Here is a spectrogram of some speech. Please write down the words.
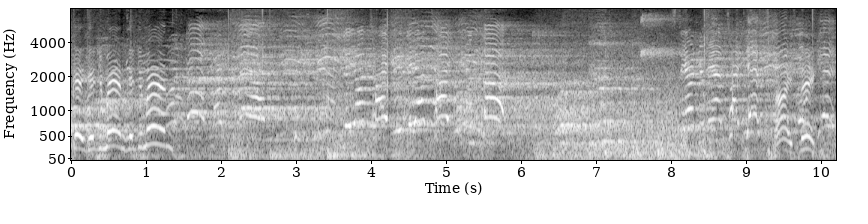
okay, get your man, get your man. Mark up, mark it down. Stay on tight, stay on tight, hands up. Stay on your man tight, yes. Nice, Nick. Good.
